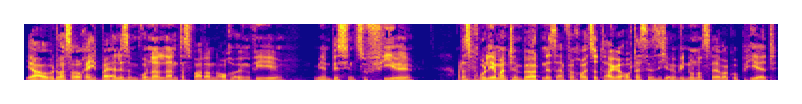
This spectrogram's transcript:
ja, aber du hast auch recht, bei Alice im Wunderland, das war dann auch irgendwie mir ein bisschen zu viel. Und das Problem an Tim Burton ist einfach heutzutage auch, dass er sich irgendwie nur noch selber kopiert.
